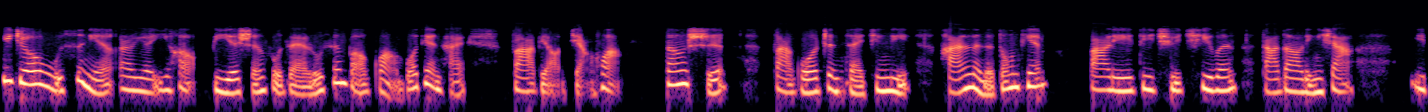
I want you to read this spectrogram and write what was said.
一九五四年二月一号，比耶神父在卢森堡广播电台发表讲话。当时法国正在经历寒冷的冬天，巴黎地区气温达到零下一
